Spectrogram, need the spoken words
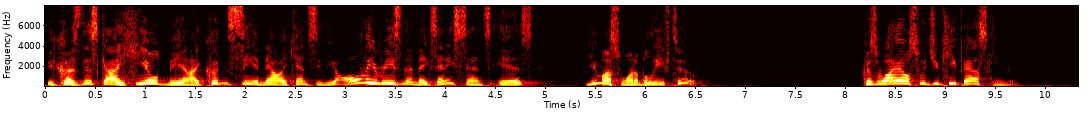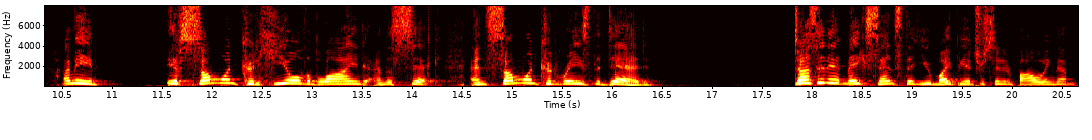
because this guy healed me and I couldn't see and now I can see, the only reason that makes any sense is you must want to believe too. Because why else would you keep asking me? I mean, if someone could heal the blind and the sick, and someone could raise the dead, doesn't it make sense that you might be interested in following them?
